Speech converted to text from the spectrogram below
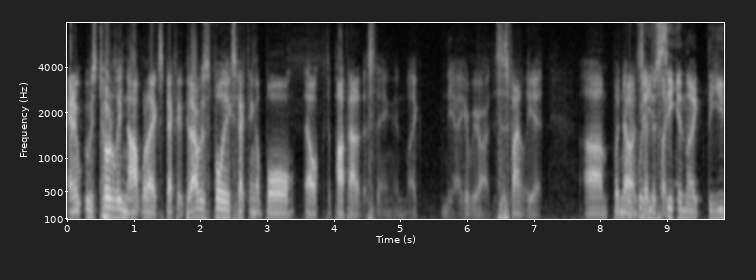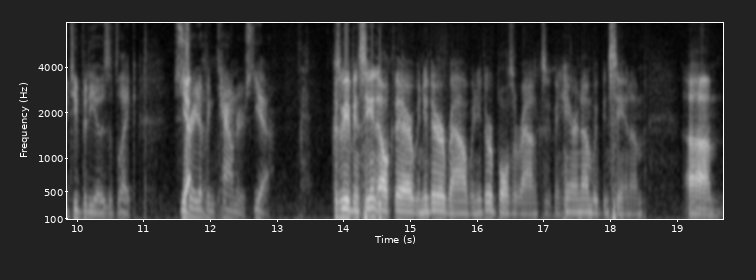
and it, it was totally not what I expected because I was fully expecting a bull elk to pop out of this thing, and like, yeah, here we are. This is finally it. Um, but no, like instead what you this see like in like the YouTube videos of like Yeah. straight up encounters. Yeah. Because we had been seeing elk there. We knew they were around. We knew there were bulls around because we've been hearing them. We've been seeing them. Um,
